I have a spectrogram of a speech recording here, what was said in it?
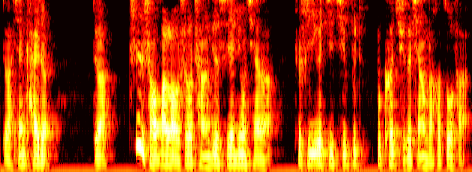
对吧？先开着，对吧？至少把老师和场地的时间用起来了，这是一个极其不不可取的想法和做法。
